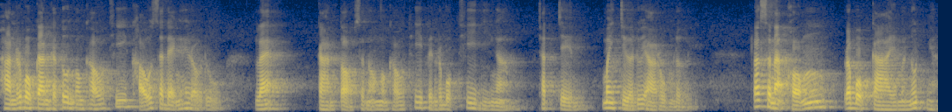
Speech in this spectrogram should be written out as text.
ผ่านระบบการกระตุ้นของเขาที่เขาแสดงให้เราดู และการตอบสนองของเขาที่เป็นระบบที่ดีงาม ชัดเจนไม่เจือด้วยอารมณ์เลย ลักษณะของระบบกายมนุษย์เนี่ย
